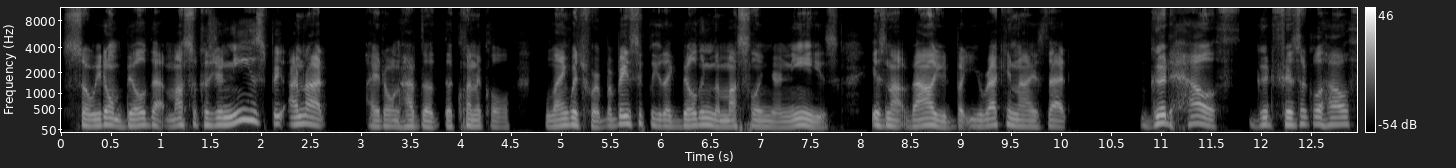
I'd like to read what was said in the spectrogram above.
so we don't build that muscle because your knees i'm not i don't have the the clinical language for it but basically like building the muscle in your knees is not valued but you recognize that good health good physical health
